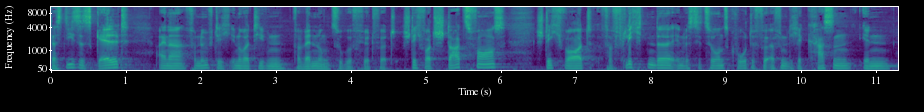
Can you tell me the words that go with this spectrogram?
dass dieses Geld einer vernünftig innovativen Verwendung zugeführt wird. Stichwort Staatsfonds, Stichwort verpflichtende Investitionsquote für öffentliche Kassen in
